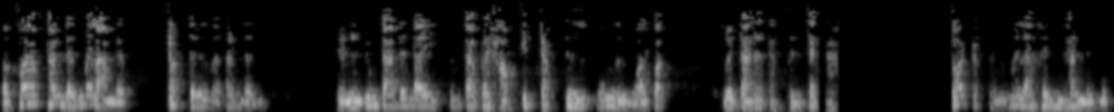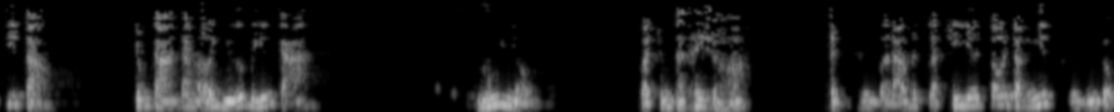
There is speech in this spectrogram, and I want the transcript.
Và khối óc thanh tịnh mới làm được trật tự và thanh tịnh. Cho nên chúng ta đến đây, chúng ta phải học cái trật tự của người ngoại quốc. Người ta đã trật tự cách nào có trật tự mới là hình thành được một chiếc tàu. Chúng ta đang ở giữa biển cả. Vui nhộn. Và chúng ta thấy rõ tình thương và đạo đức là khí giới tối tân nhất của vũ trụ.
